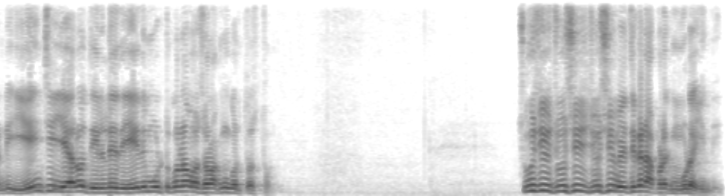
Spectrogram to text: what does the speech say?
అండి ఏం చేయాలో తెలియలేదు. ఏది ముట్టుకున్నా ఒక శ్లోకం గుర్తొస్తాం చూసి చూసి చూసి వెతికడం అప్పటికి మూడయింది.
